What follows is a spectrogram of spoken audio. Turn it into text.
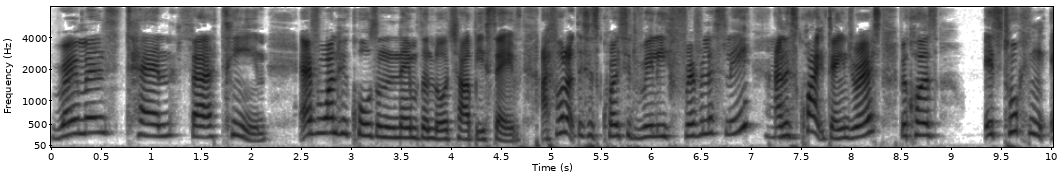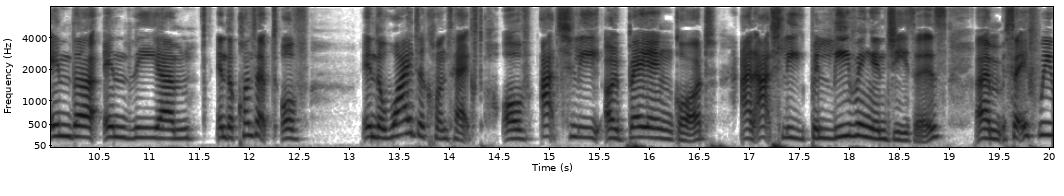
Romans 10 13. Everyone who calls on the name of the Lord shall be saved. I feel like this is quoted really frivolously and it's quite dangerous because it's talking in the, in the, um, in the concept of, in the wider context of actually obeying God and actually believing in Jesus. Um, so if we,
